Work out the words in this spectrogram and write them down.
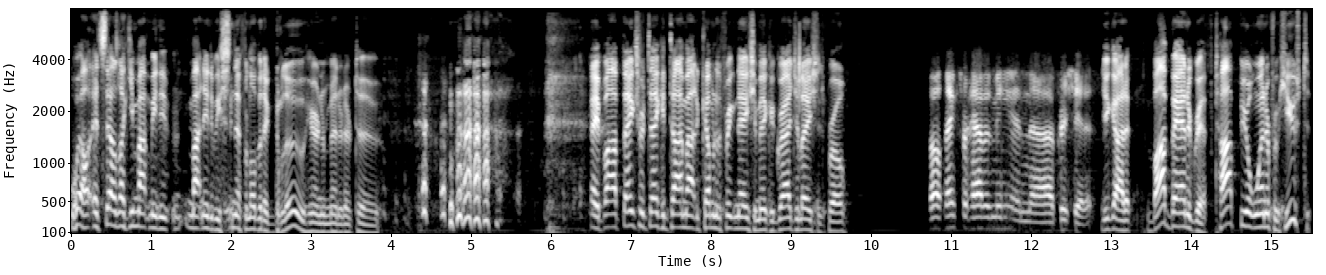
Well, it sounds like you might need to, might need to be sniffing a little bit of glue here in a minute or two. hey, Bob, thanks for taking time out and coming to the Freak Nation, man. Congratulations, bro. Well, thanks for having me, and I uh, appreciate it. You got it. Bob Vandergriff, top fuel winner from Houston.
